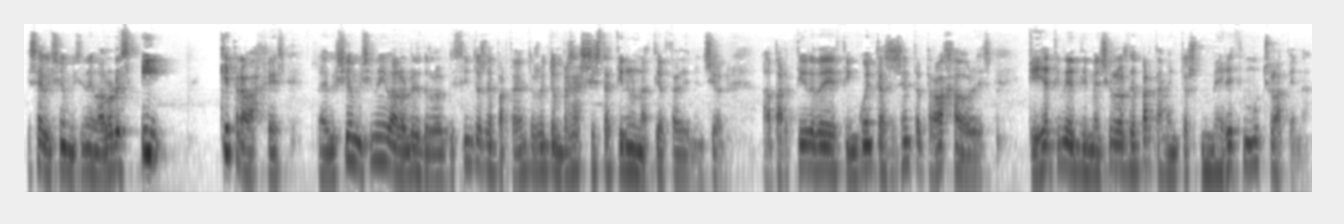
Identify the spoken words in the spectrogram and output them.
esa visión, misión y valores y que trabajes la visión, misión y valores de los distintos departamentos de tu empresa si esta tiene una cierta dimensión. A partir de 50, 60 trabajadores que ya tienen dimensión los departamentos, merece mucho la pena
